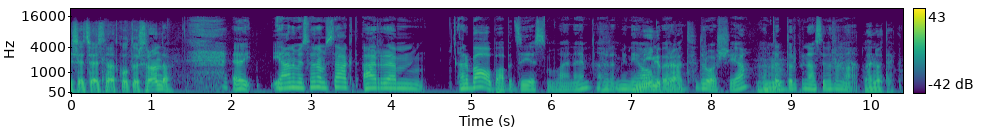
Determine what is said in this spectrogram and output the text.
Esiet sveicināti kultūras rondā! E, Jāna, mēs varam sākt ar um, Ar baobāba dziesmu, vai ne? Ar mini-operu. Droši, jā. Ja? Un mm -hmm. tad turpināsim runāt. Lai notiek.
